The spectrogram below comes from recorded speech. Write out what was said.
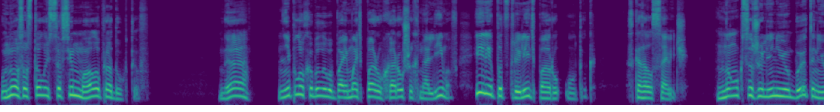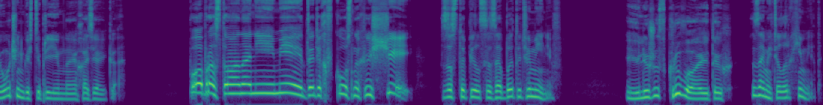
У нас осталось совсем мало продуктов». «Да, Неплохо было бы поймать пару хороших налимов или подстрелить пару уток», — сказал Савич. «Но, к сожалению, Бета не очень гостеприимная хозяйка». «Попросту она не имеет этих вкусных вещей», — заступился за Бету Тюменев. «Или же скрывает их», — заметил Архимед.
